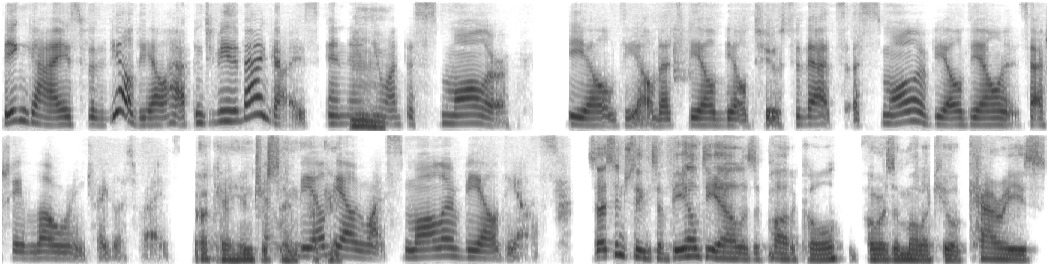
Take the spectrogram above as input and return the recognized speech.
big guys for the VLDL happen to be the bad guys. And then mm. you want the smaller VLDL. That's VLDL2. So that's a smaller VLDL and it's actually lower in triglycerides. Okay, interesting. So VLDL, okay. we want smaller VLDLs. So that's interesting. So VLDL as a particle or as a molecule carries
